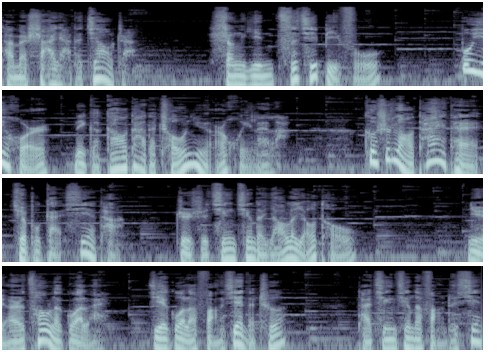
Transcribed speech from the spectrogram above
它们沙哑的叫着，声音此起彼伏。不一会儿，那个高大的丑女儿回来了，可是老太太却不感谢她，只是轻轻的摇了摇头。女儿凑了过来，接过了纺线的车，她轻轻的纺着线，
